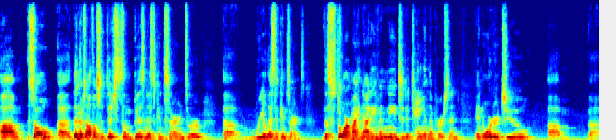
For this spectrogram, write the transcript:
Um, so uh, then there's also just some business concerns or uh, realistic concerns. The store might not even need to detain the person in order to um, uh,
